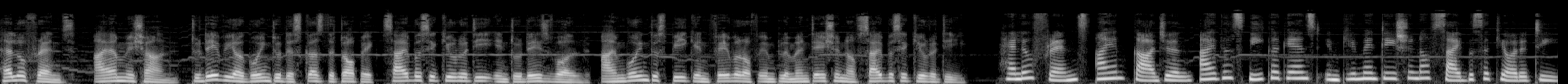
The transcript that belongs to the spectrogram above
Hello friends, I am Ishan. Today we are going to discuss the topic cybersecurity in today's world. I am going to speak in favor of implementation of cybersecurity. Hello friends, I am Kajal. I will speak against implementation of cybersecurity.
